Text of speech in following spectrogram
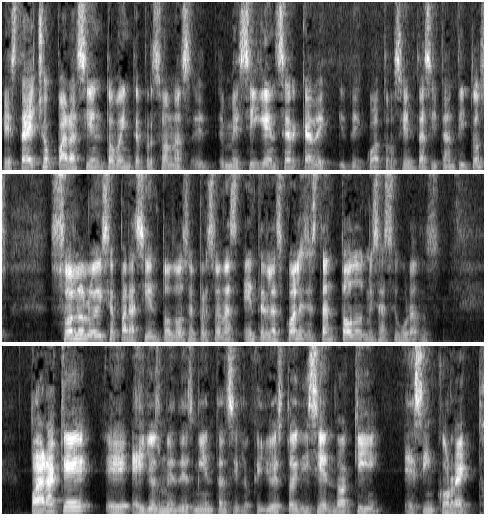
Está hecho para 120 personas. Eh, me siguen cerca de, de 400 y tantitos. Solo lo hice para 112 personas, entre las cuales están todos mis asegurados. Para que eh, ellos me desmientan si lo que yo estoy diciendo aquí es incorrecto.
